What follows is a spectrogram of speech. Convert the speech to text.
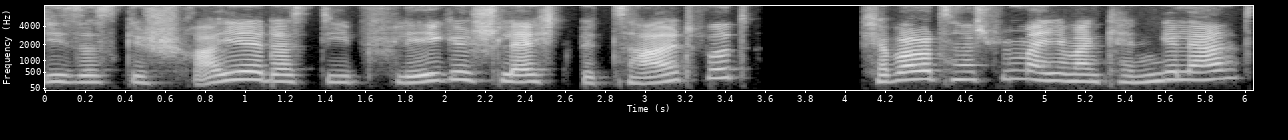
dieses Geschreie, dass die Pflege schlecht bezahlt wird. Ich habe aber zum Beispiel mal jemanden kennengelernt,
